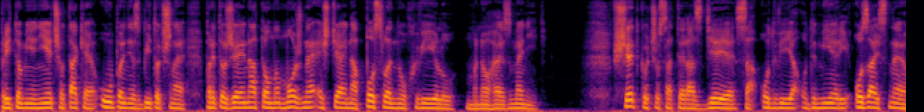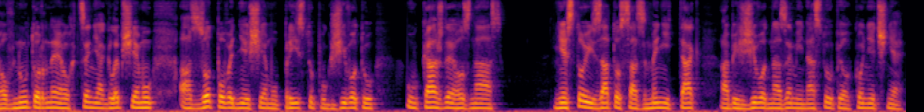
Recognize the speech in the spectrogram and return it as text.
Pritom je niečo také úplne zbytočné, pretože je na tom možné ešte aj na poslednú chvíľu mnohé zmeniť. Všetko, čo sa teraz deje, sa odvíja od miery ozajstného vnútorného chcenia k lepšiemu a zodpovednejšiemu prístupu k životu u každého z nás. Nestojí za to sa zmeniť tak, aby život na Zemi nastúpil konečne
